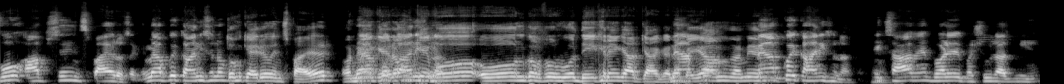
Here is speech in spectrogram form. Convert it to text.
وہ آپ سے انسپائر ہو سکے۔ میں آپ کو کہانی سنا تم کہہ رہے ہو انسپائر اور میں کہہ رہا ہوں کہ وہ وہ ان کو وہ دیکھ رہے ہیں کہ آپ کیا کر رہے ہیں میں آپ کو ایک کہانی سنا ایک صاحب ہیں بڑے مشہور آدمی ہیں۔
